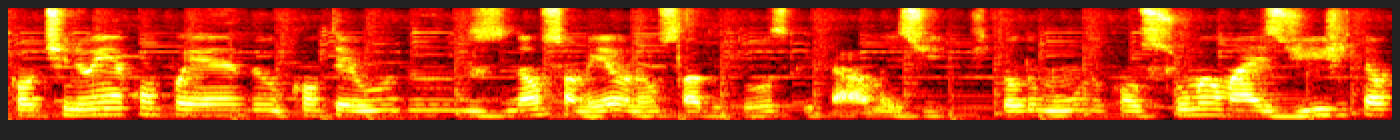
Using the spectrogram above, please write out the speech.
Continuem acompanhando conteúdos, não só meu, não só do Tosco e tal, mas de, de, todo mundo. Consumam mais digital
